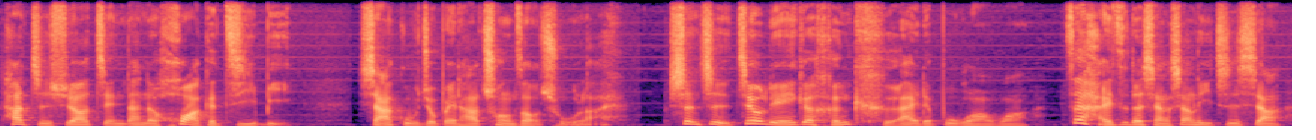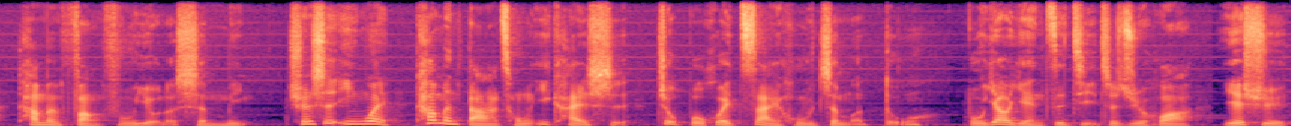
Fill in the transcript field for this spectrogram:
他只需要简单的画个几笔，峡谷就被他创造出来。甚至就连一个很可爱的布娃娃，在孩子的想象力之下，他们仿佛有了生命，全是因为他们打从一开始就不会在乎这么多。不要演自己这句话，也许。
